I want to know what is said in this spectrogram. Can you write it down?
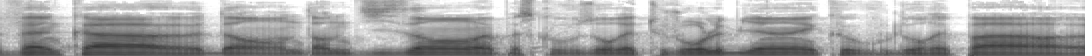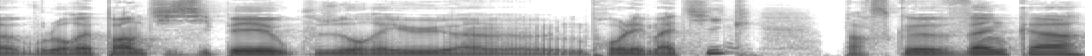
20K dans, dans 10 ans parce que vous aurez toujours le bien et que vous l'aurez pas, vous l'aurez pas anticipé ou que vous aurez eu une problématique, parce que 20K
